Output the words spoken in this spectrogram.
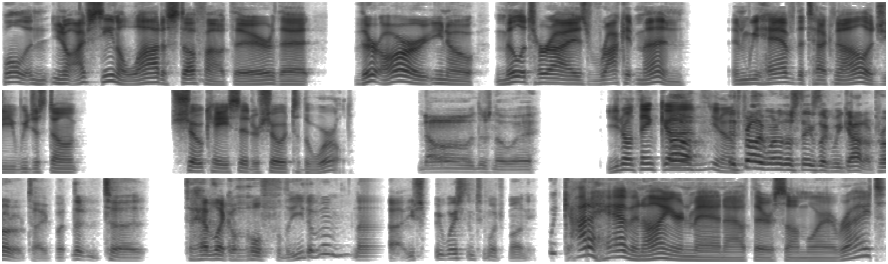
Well, and you know, I've seen a lot of stuff out there that there are, you know, militarized rocket men, and we have the technology. We just don't showcase it or show it to the world. No, there's no way. You don't think, uh, Well, you know? It's probably one of those things like we got a prototype, but to to have like a whole fleet of them, nah, you should be wasting too much money. we gotta have an Iron Man out there somewhere, right?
